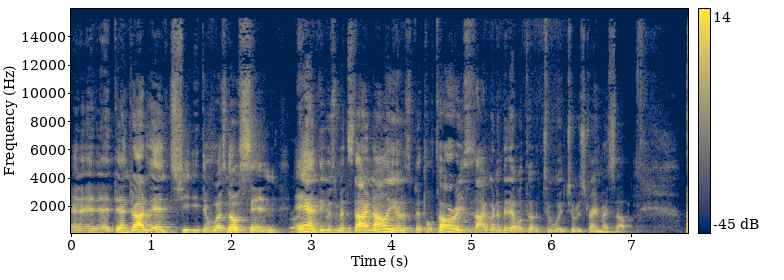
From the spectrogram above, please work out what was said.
And, and at the end, right at the end, she, there was no sin, Right. and he was mitzvah nali, he was bittul Torah. He says, I wouldn't have been able to, to, to restrain myself.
